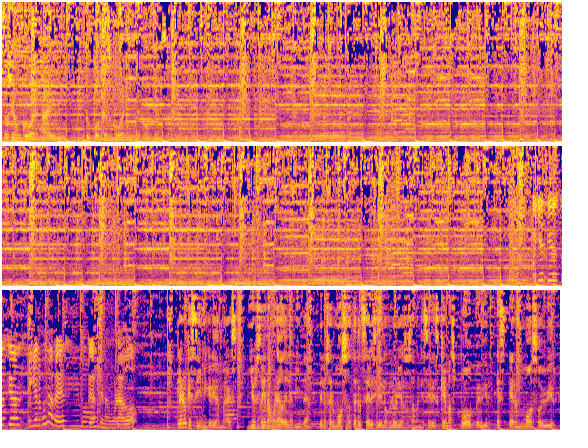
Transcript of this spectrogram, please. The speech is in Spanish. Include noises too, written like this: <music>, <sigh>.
Estación Core Ivy, tu podcast core de confianza. Oye, tío Estación, ¿y alguna vez tú te has enamorado? Claro que sí, mi querida Max. Yo estoy enamorado de la vida, de los hermosos atardeceres y de los gloriosos amaneceres. ¿Qué más puedo pedir? Es hermoso vivir.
